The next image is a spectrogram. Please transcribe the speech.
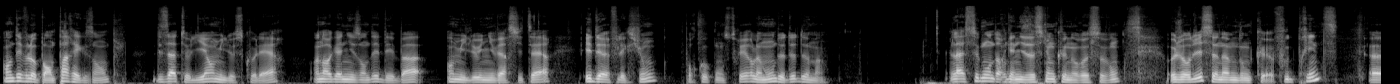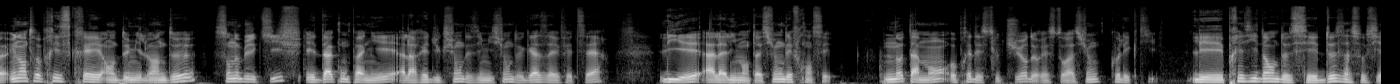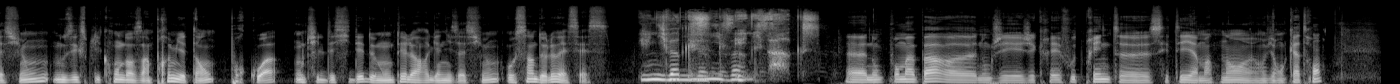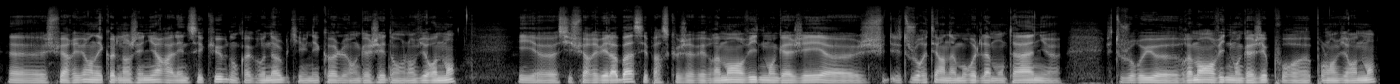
en développant par exemple des ateliers en milieu scolaire, en organisant des débats en milieu universitaire et des réflexions pour co-construire le monde de demain. La seconde organisation que nous recevons aujourd'hui se nomme donc euh, Footprint, euh, une entreprise créée en 2022. Son objectif est d'accompagner à la réduction des émissions de gaz à effet de serre liées à l'alimentation des Français, notamment auprès des structures de restauration collective. Les présidents de ces deux associations nous expliqueront dans un premier temps pourquoi ont-ils décidé de monter leur organisation au sein de l'ESS. Univox. Univox. Euh, donc pour ma part, euh, donc j'ai créé Footprint, euh, c'était il y a maintenant environ 4 ans. je suis arrivé en école d'ingénieur à l'NC donc à Grenoble, qui est une école engagée dans l'environnement. Et si je suis arrivé là-bas, c'est parce que j'avais vraiment envie de m'engager. j'ai toujours été un amoureux de la montagne. j'ai toujours eu vraiment envie de m'engager pour, pour l'environnement.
